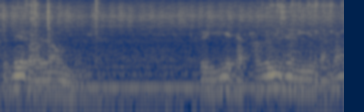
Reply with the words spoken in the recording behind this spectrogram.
그대로 올라오면 됩니다. 그 위에다 박음선 위에다가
